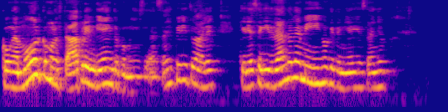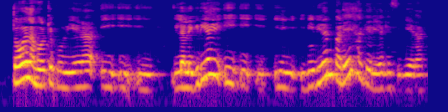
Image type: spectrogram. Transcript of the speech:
con amor como lo estaba aprendiendo, con mis enseñanzas espirituales, quería seguir dándole a mi hijo que tenía 10 años todo el amor que pudiera y, y, y, y la alegría y, mi vida en pareja quería que siguiera.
